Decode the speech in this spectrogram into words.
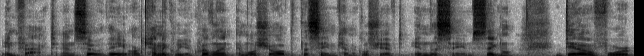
in fact. And so they are chemically equivalent and will show up at the same chemical shift in the same signal. Ditto for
